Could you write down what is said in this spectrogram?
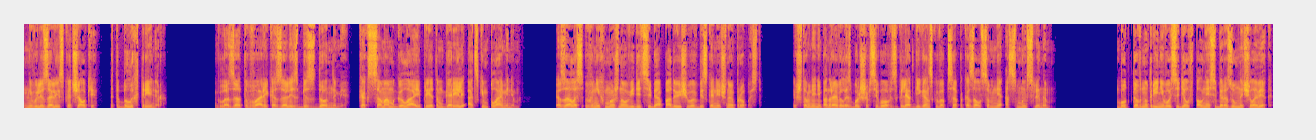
не вылезали из качалки, это был их тренер. Глаза твари казались бездонными, как сама мгла, и при этом горели адским пламенем. Казалось, в них можно увидеть себя, падающего в бесконечную пропасть. И что мне не понравилось больше всего, взгляд гигантского пса показался мне осмысленным. будто внутри него сидел вполне себе разумный человек.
